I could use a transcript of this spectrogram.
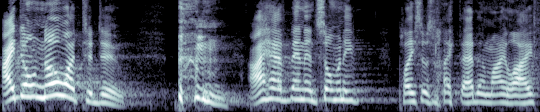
I don't know what to do. I have been in so many places like that in my life.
